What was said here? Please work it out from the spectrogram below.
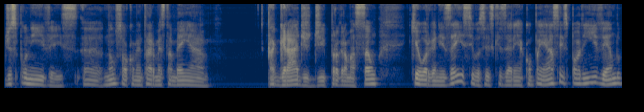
disponíveis, uh, não só comentário, mas também a a grade de programação que eu organizei. Se vocês quiserem acompanhar, vocês podem ir vendo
